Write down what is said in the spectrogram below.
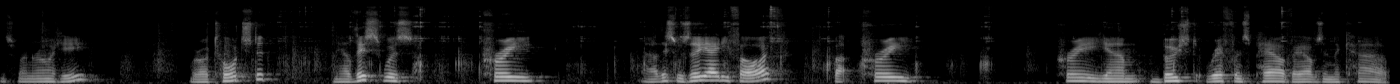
this one right here, where I torched it. Now this was pre, uh, this was E85, but pre, pre um, boost reference power valves in the carb.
